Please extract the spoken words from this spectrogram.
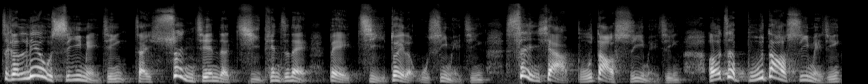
这个六十亿美金在瞬间的几天之内被挤兑了五十亿美金，剩下不到十亿美金。而这不到十亿美金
